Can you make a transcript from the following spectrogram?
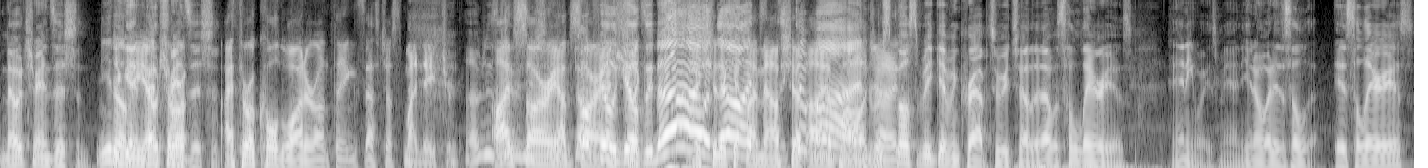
no transition. You know get me. no I throw, transition. I throw cold water on things. That's just my nature. I'm, just I'm sorry. I'm Don't sorry. feel I guilty. No, I should have no, kept my mouth shut. come I apologize. We're supposed to be giving crap to each other. That was hilarious. Anyways, man, you know what is is hilarious?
